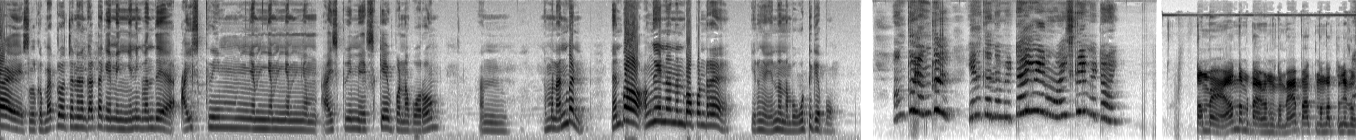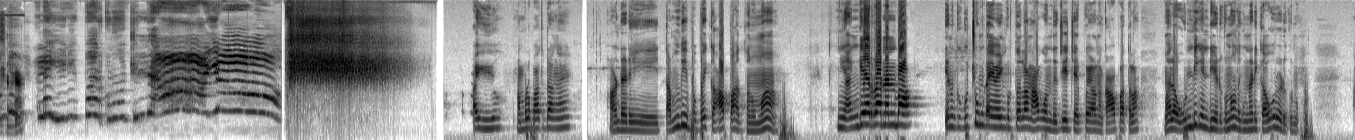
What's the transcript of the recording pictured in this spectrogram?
guys welcome back to channel கரெக்டாக gaming இன்னைக்கு வந்து ice cream M M M M ice cream escape பண்ண போகிறோம் நம்ம நண்பன் நண்பா அங்கே என்ன நண்பா பண்ணுற இருங்க என்ன நம்ம ஒட்டு கேட்போம். அங்கிள் அங்கிள் எனக்கு அந்த மிட்டாய் வேணும் ஐஸ்கிரீம் மிட்டாய். தம்பி அந்த மிட்டாய் வேணும் தம்பி? பார்த்து நல்லா தெளிவாக சொல்லு. இல்லை இனிப்பா இருக்கணும் ஐயோ நம்மளை பார்த்துட்டாங்க. ஆல்ரெடி தம்பி இப்போ போய் காப்பாற்றணுமா நீ அங்கே இருடா நண்பா. எனக்கு குச்சி மிட்டாய் வாங்கி கொடுத்ததெல்லாம் ஞாபகம் வந்துச்சு சரி போய் அவனை காப்பாற்றலாம் முதல்ல உண்டி கண்டி எடுக்கணும் அதுக்கு முன்னாடி கவுரு எடுக்கணும்.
